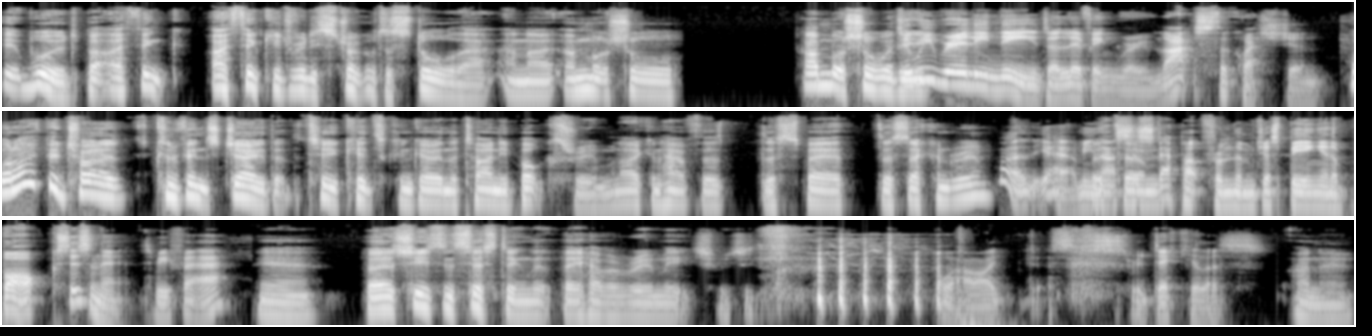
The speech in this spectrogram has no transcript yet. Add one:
It would, but I think I think you'd really struggle to store that, and I, I'm not sure. I'm not sure whether. Do we really need a living room? That's the question. Well, I've been trying to convince Joe that the two kids can go in the tiny box room, and I can have the the spare the second room. Well, yeah, I mean, But, that's a um, step up from them just being in a box, isn't it? To be fair. Yeah, but she's insisting that they have a room each, which is well, I, it's ridiculous. I know.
